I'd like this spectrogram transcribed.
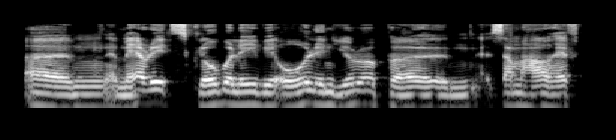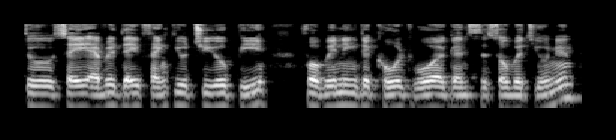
um, merits globally. We all in Europe um, somehow have to say every day, thank you, GOP, for winning the Cold War against the Soviet Union.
